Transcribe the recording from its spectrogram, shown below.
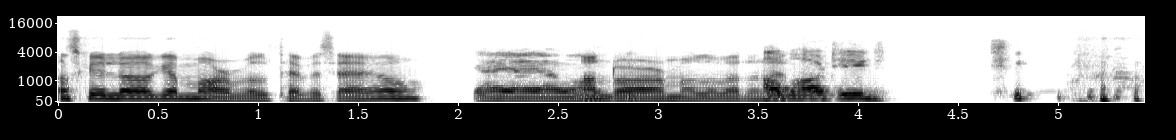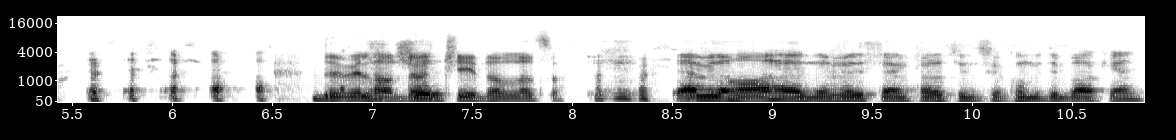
Han skal jo lage Marvel-tv-serier Ja, ja, ja. Underarm eller hva det er. han har tid! Du vil ha Don Cheadle altså? Jeg vil ha henne for istedenfor at hun skal komme tilbake igjen.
